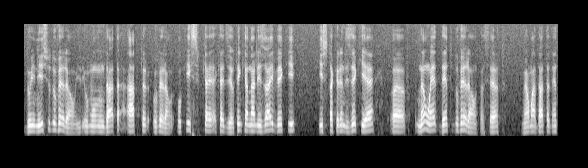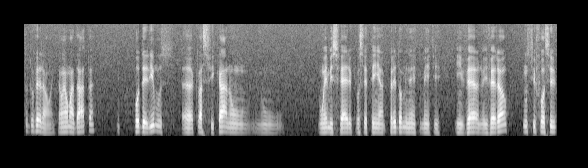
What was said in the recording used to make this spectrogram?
do início do verão, e um data after o verão. O que isso quer, quer dizer? Eu tenho que analisar e ver que isso está querendo dizer que é, uh, não é dentro do verão, tá certo? Não é uma data dentro do verão. Então, é uma data que poderíamos uh, classificar num, num, num, hemisfério que você tenha predominantemente inverno e verão, como se fosse uh,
